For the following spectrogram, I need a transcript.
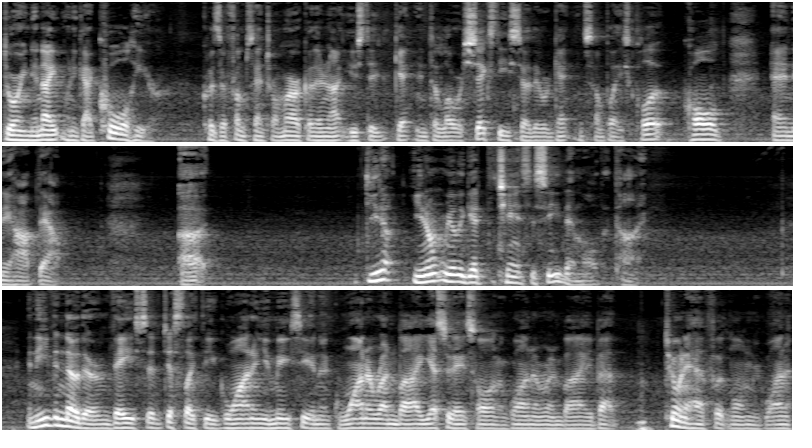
during the night when it got cool here because they're from Central America. They're not used to getting into lower 60s, so they were getting someplace cold, and they hopped out. Uh, you don't you don't really get the chance to see them all the time. And even though they're invasive, just like the iguana, you may see an iguana run by. Yesterday I saw an iguana run by, about two and a half foot long iguana.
